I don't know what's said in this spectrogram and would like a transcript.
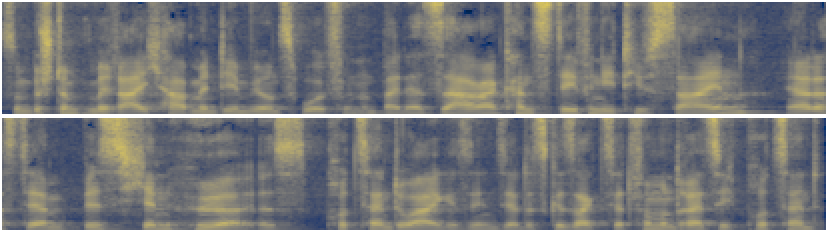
so einen bestimmten Bereich haben, in dem wir uns wohlfühlen. Und bei der Sarah kann es definitiv sein, ja, dass der ein bisschen höher ist, prozentual gesehen. Sie hat es gesagt, sie hat 35 Prozent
